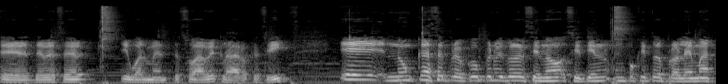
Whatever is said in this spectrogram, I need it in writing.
eh, debe ser igualmente suave, claro que sí. nunca se preocupen, mis brothers, si, no, si tienen un poquito de problema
